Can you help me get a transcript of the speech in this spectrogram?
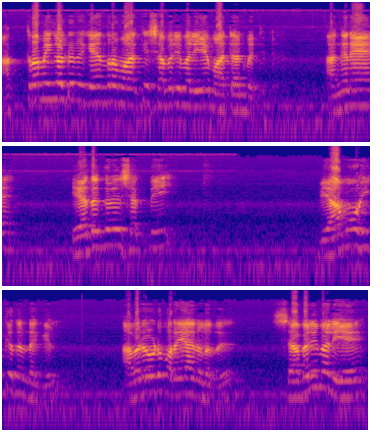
അക്രമികളുടെ ഒരു കേന്ദ്രമാക്കി ശബരിമലയെ മാറ്റാൻ പറ്റില്ല. അങ്ങനെ ഏതെങ്കിലും ശക്തി വ്യാമോഹിക്കുന്നുണ്ടെങ്കിൽ അവരോട് പറയാനുള്ളത് ശബരിമലയെ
